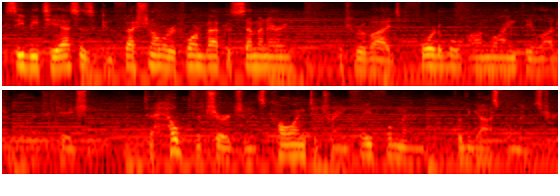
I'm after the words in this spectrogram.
CBTS is a confessional Reformed Baptist seminary which provides affordable online theological education to help the church in its calling to train faithful men for the gospel ministry.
